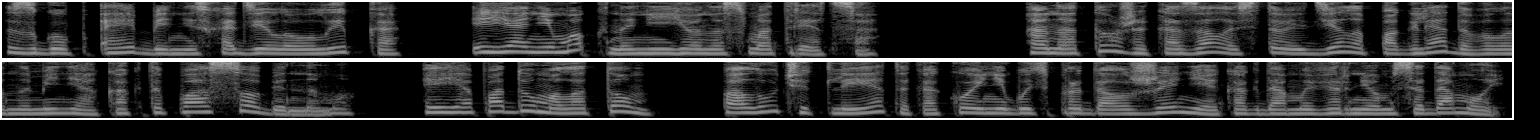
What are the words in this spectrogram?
С губ Эбби не сходила улыбка, и я не мог на нее насмотреться. Она тоже, казалось, то и дело поглядывала на меня как-то по-особенному, и я подумал о том, получит ли это какое-нибудь продолжение, когда мы вернемся домой.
